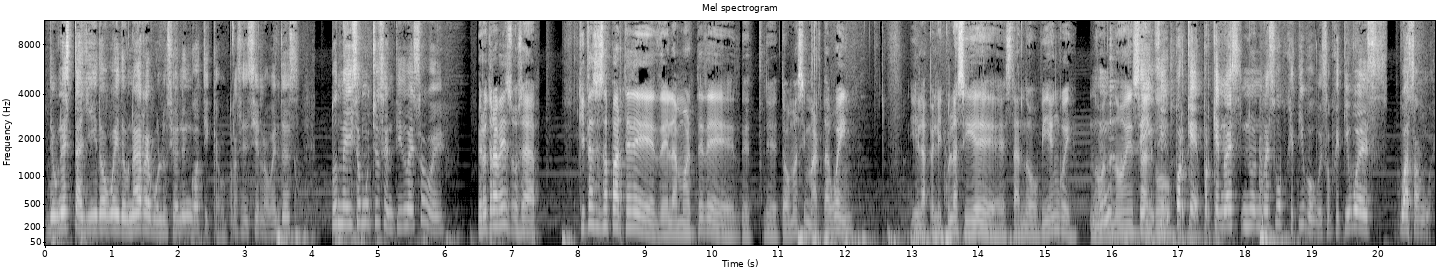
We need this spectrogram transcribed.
De un estallido, güey, de una revolución en gótica, güey, por así decirlo, güey. Entonces, pues me hizo mucho sentido eso, güey. Pero otra vez, o sea, quitas esa parte de, de la muerte de, de- de Thomas y Martha Wayne y la película sigue estando bien, güey. No, no es Sí, algo... sí, porque, porque no, es, no, no es su objetivo, güey. Su objetivo es Guasón, güey.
